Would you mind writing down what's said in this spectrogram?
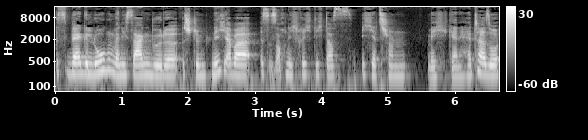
es wäre gelogen, wenn ich sagen würde, es stimmt nicht, aber es ist auch nicht richtig, dass ich jetzt schon welche gerne hätte. Also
